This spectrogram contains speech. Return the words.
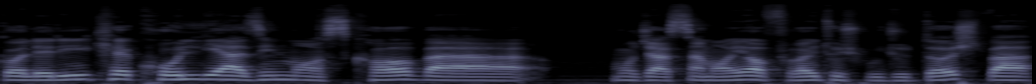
گالری که کلی از این ماسک ها و مجسمه های آفریقایی توش وجود داشت و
